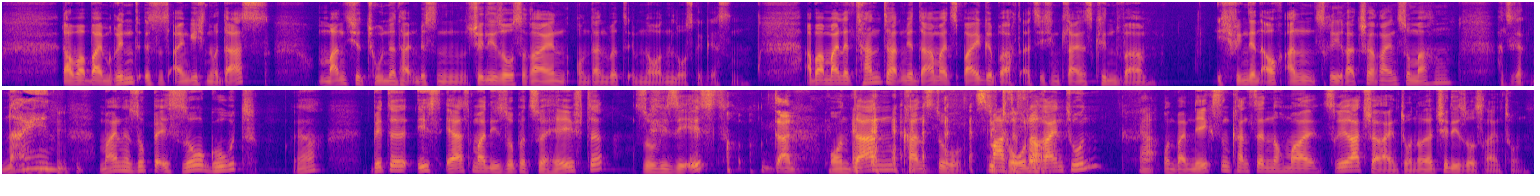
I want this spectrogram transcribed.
Aber beim Rind ist es eigentlich nur das. Manche tun dann halt ein bisschen Chilisauce rein und dann wird im Norden losgegessen. Aber meine Tante hat mir damals beigebracht, als ich ein kleines Kind war, ich fing dann auch an, Sriracha reinzumachen. Hat sie gesagt, nein, meine Suppe ist so gut. Ja, bitte isst erstmal die Suppe zur Hälfte, so wie sie ist. dann. Und dann kannst du Zitrone reintun. Ja. Und beim nächsten kannst du dann nochmal Sriracha reintun oder Chili-Sauce reintun.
